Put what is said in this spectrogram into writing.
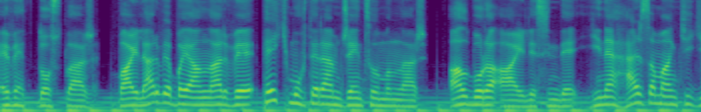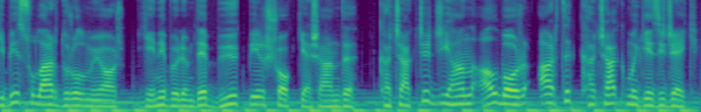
Evet dostlar, baylar ve bayanlar ve pek muhterem gentlemanlar. Albora ailesinde yine her zamanki gibi sular durulmuyor. Yeni bölümde büyük bir şok yaşandı. Kaçakçı Cihan Albor artık kaçak mı gezecek?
